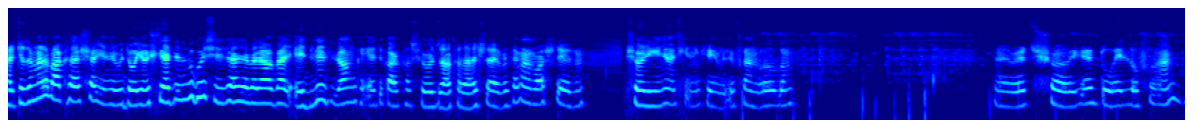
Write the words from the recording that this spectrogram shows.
Herkese merhaba arkadaşlar. Yeni videoya hoş geldiniz. Bugün sizlerle beraber 50 rank Edgar kasıyoruz arkadaşlar. Evet hemen başlayalım. Şöyle yeni etkinliklerimizi falan alalım. Evet şöyle duello falan.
